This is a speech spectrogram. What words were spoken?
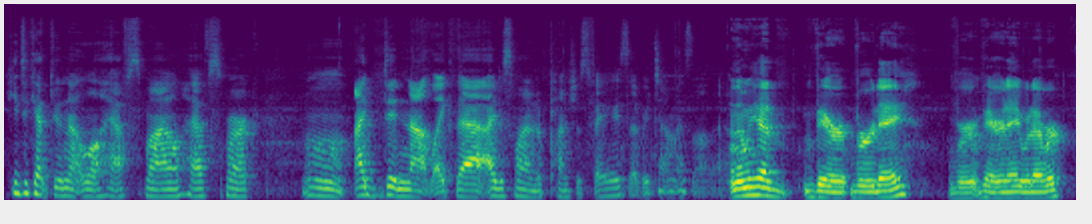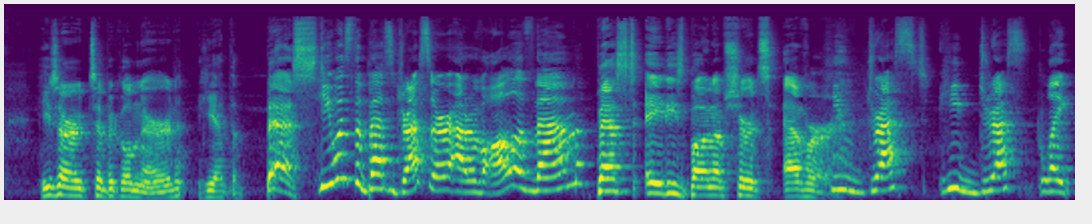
He kept doing that little half smile, half smirk. Mm, I did not like that. I just wanted to punch his face every time I saw that. And then we had Ver- Verde, Ver- Verde, whatever. He's our typical nerd. He had the best He was the best dresser out of all of them. best 80s button up shirts ever. He dressed. He dressed like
